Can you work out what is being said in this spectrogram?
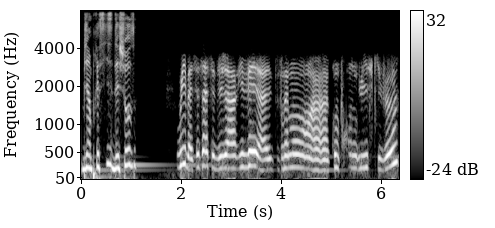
bien précise des choses? Oui, bah c'est ça, c'est déjà arrivé à vraiment à comprendre lui ce qu'il veut.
